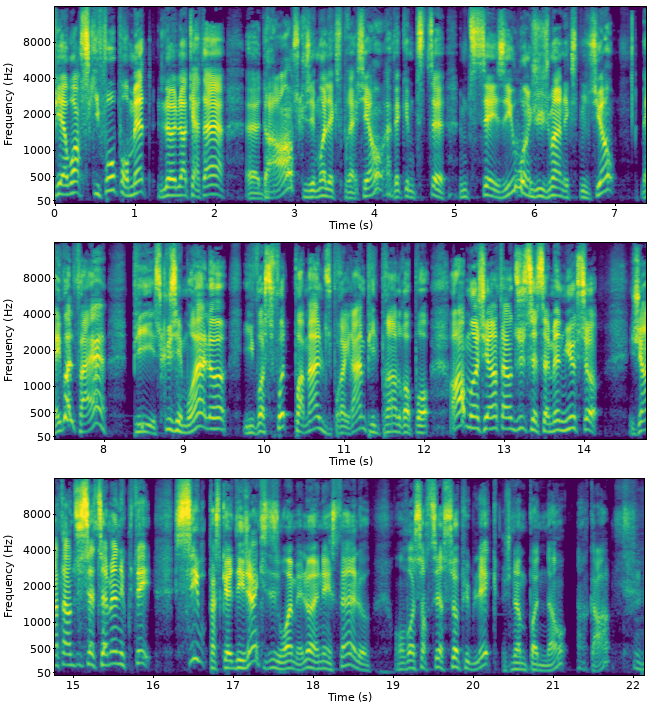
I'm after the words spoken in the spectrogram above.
puis avoir ce qu'il faut pour mettre le locataire euh, dehors, excusez-moi l'expression, avec une petite, euh, une petite saisie ou un jugement d'expulsion, ben il va le faire. Puis excusez-moi là, il va se foutre pas mal du programme puis il le prendra pas. Ah moi j'ai entendu cette semaine mieux que ça. J'ai entendu cette semaine, écoutez, si parce qu'il y a des gens qui disent ouais mais là un instant là, on va sortir ça public, je nomme pas de nom encore, mhm.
